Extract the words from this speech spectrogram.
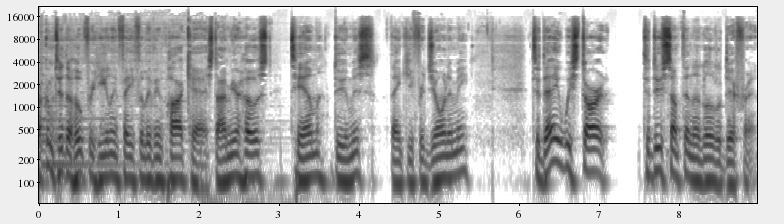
Welcome to the Hope for Healing Faith for Living podcast. I'm your host, Tim Dumas. Thank you for joining me. Today, we start to do something a little different.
